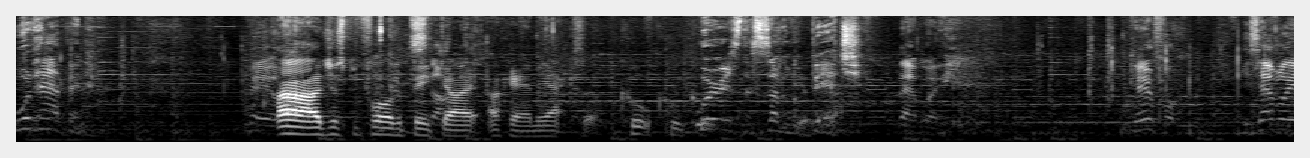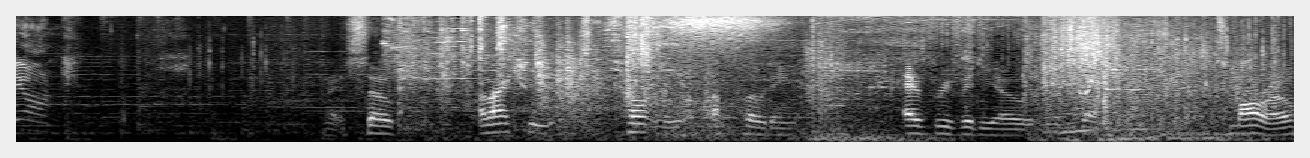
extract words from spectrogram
What happened? Ah, just before the big guy. Okay, and the exit. Cool, cool, cool. Where is the son of a bitch? That way. Careful. He's heavily armed. Right, so, I'm actually currently uploading every video tomorrow.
